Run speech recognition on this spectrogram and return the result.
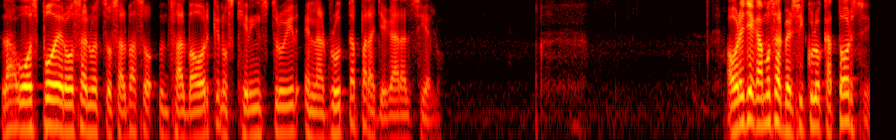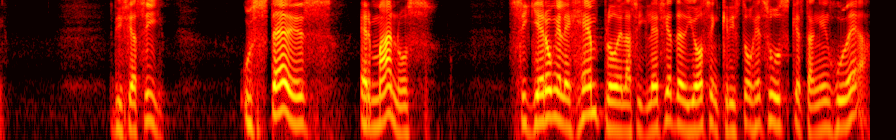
La voz poderosa de nuestro Salvador que nos quiere instruir en la ruta para llegar al cielo. Ahora llegamos al versículo 14. Dice así, ustedes, hermanos, siguieron el ejemplo de las iglesias de Dios en Cristo Jesús que están en Judea,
